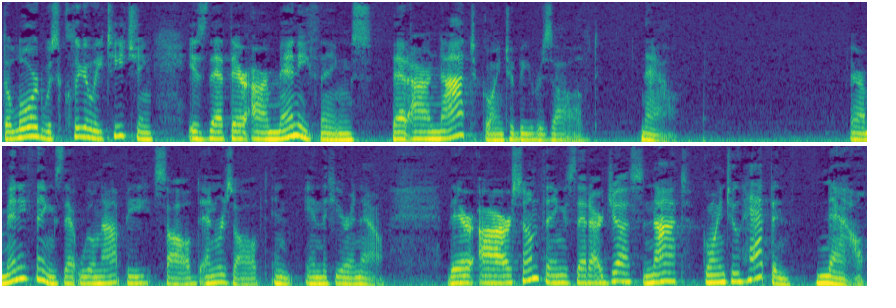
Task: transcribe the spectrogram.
the Lord was clearly teaching is that there are many things that are not going to be resolved now. There are many things that will not be solved and resolved in, in the here and now. There are some things that are just not going to happen now.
